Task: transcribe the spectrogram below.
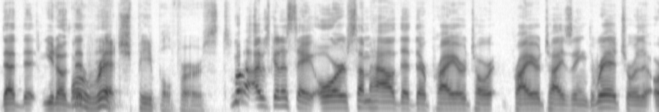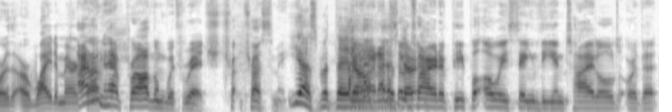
that, that you know, or rich people first. Well, I was going to say, or somehow that they're prioritizing the rich or the, or the, or white America. I don't have problem with rich. Tr- trust me. Yes, but they don't. and I'm so tired of people always saying the entitled or the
